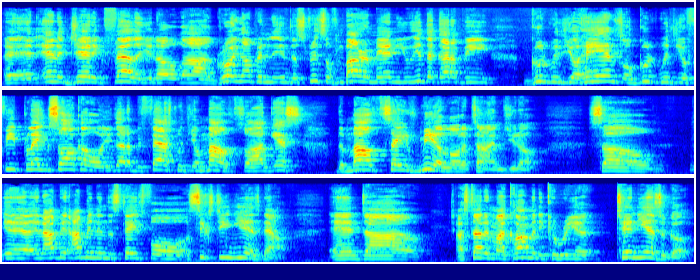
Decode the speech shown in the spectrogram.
an energetic fella. You know, uh, growing up in, in the streets of Mbare, man, you either gotta be good with your hands or good with your feet playing soccer, or you gotta be fast with your mouth. So I guess the mouth saved me a lot of times, you know. So yeah, and I've been I've been in the states for 16 years now, and uh, I started my comedy career 10 years ago.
